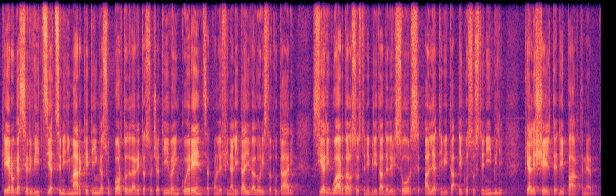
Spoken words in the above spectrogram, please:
che eroga servizi e azioni di marketing a supporto della rete associativa in coerenza con le finalità e i valori statutari, sia riguardo alla sostenibilità delle risorse, alle attività ecosostenibili che alle scelte dei partner.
